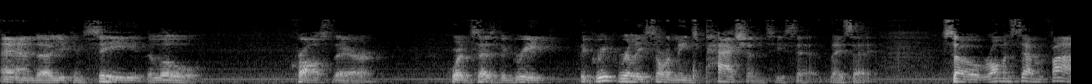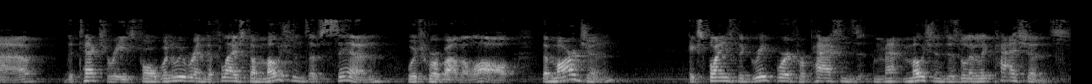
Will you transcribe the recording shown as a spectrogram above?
And uh, you can see the little cross there where it says the Greek the Greek really sort of means passions, he said, they say. So Romans 7 5, the text reads, For when we were in the flesh, the motions of sin, which were by the law, the margin explains the Greek word for passions, motions is literally passions.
